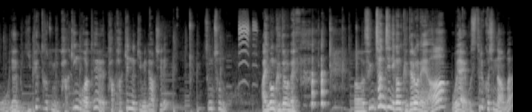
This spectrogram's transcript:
오, 야, 뭐 이펙트가 좀 바뀐 것 같아. 다 바뀐 느낌인데 확실히? 승천. 아 이건 그대로네. 어 승천진 이건 그대로네요. 뭐야 이거 스토리 컷신 나온 거야?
